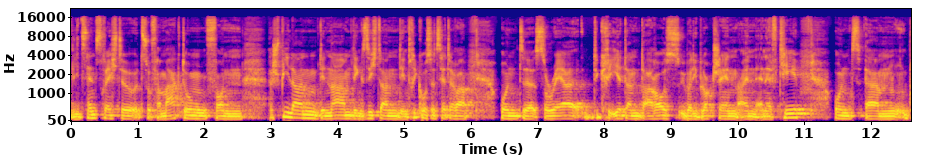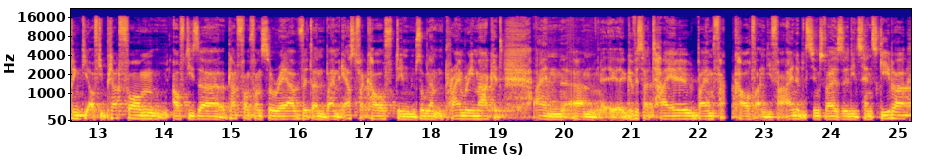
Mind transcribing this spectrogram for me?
Lizenzrechte zur Vermarktung von Spielern, den Namen, den Gesichtern, den Trikots etc. Und äh, Sorare kreiert dann daraus über die Blockchain einen NFT und bringt die auf die Plattform. Auf dieser Plattform von Sorare Sorare wird dann beim Erstverkauf, dem sogenannten Primary Market, ein ähm, äh, gewisser Teil beim Verkauf an die Vereine beziehungsweise Lizenzgeber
